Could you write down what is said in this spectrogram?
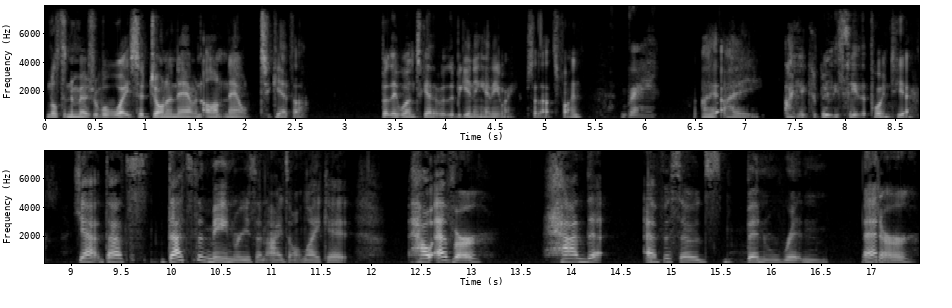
not in a measurable way. So John and Aeryn aren't now together but they weren't together at the beginning anyway, so that's fine. Right. I I, I can completely see the point. Yeah, Yeah, that's that's the main reason I don't like it. However, had the episodes been written better,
